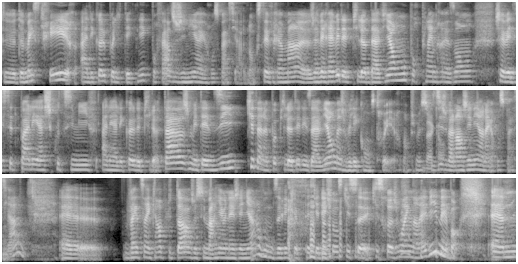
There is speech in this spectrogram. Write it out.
de, de m'inscrire à l'école polytechnique pour faire du génie aérospatial. Donc, c'était vraiment... Euh, j'avais rêvé d'être pilote d'avion pour plein de raisons. J'avais décidé de pas aller à Chicoutimi, aller à l'école de pilotage. Je m'étais dit, quitte à ne pas piloter des avions, mais je vais les construire. Donc, je me suis dit, je vais aller en génie en aérospatial. Euh, 25 ans plus tard, je suis mariée à un ingénieur. Vous me direz que peut-être qu'il y a des choses qui se, qui se rejoignent dans la vie, mais bon. Euh,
